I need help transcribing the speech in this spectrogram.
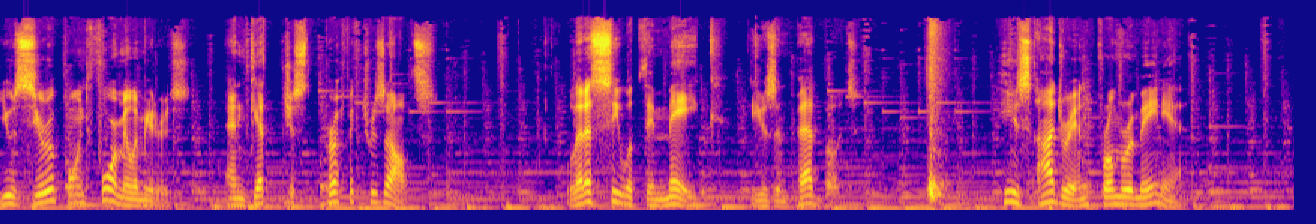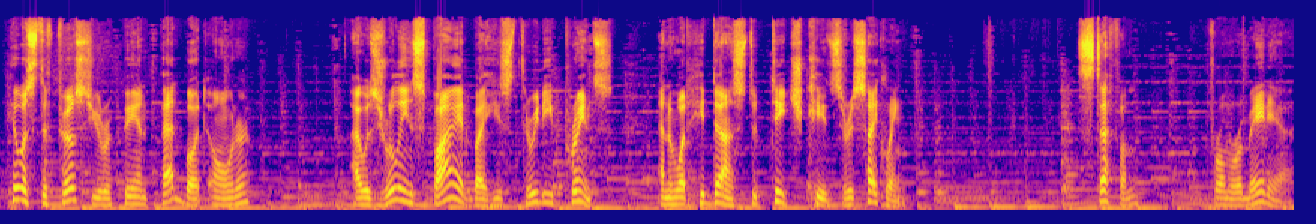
use 0.4 millimeters and get just perfect results. Let us see what they make using PETBOT. Here's Adrian from Romania. He was the first European PETBOT owner I was really inspired by his 3D prints and what he does to teach kids recycling. Stefan, from Romania,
